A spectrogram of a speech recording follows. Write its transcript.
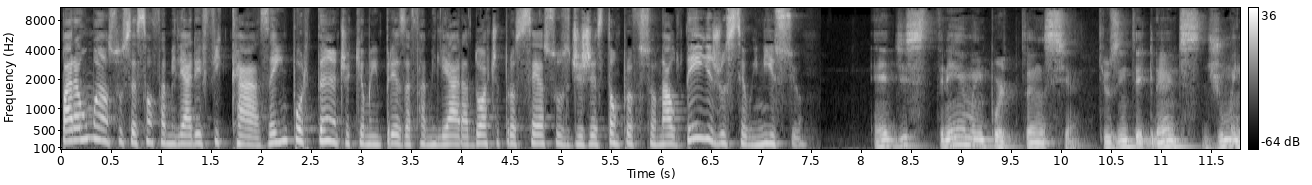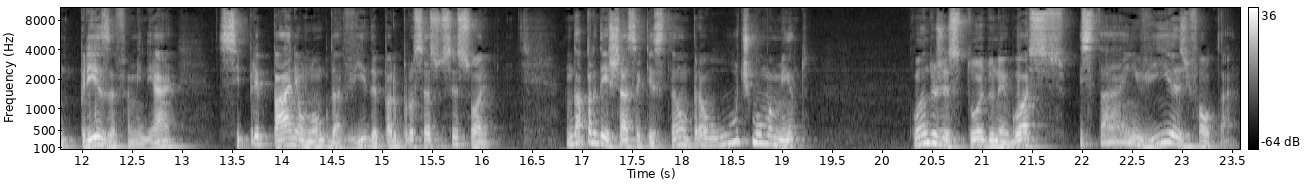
Para uma sucessão familiar eficaz, é importante que uma empresa familiar adote processos de gestão profissional desde o seu início? É de extrema importância que os integrantes de uma empresa familiar se preparem ao longo da vida para o processo sucessório. Não dá para deixar essa questão para o último momento, quando o gestor do negócio está em vias de faltar.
